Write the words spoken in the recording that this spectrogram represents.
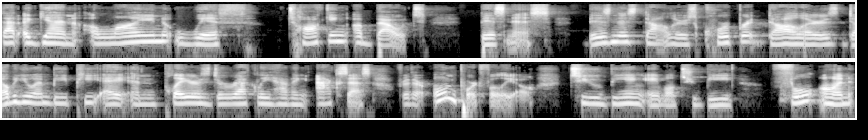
that again align with talking about business business dollars corporate dollars WNBPA, and players directly having access for their own portfolio to being able to be full on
